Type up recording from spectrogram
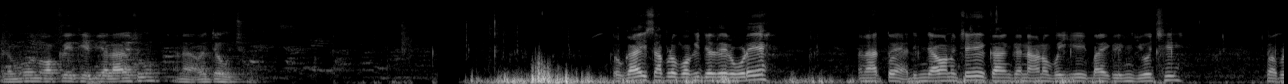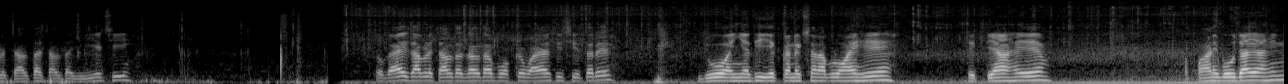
અને હું નોકરીથી બે લાવ્યો છું અને હવે જઉં છું. તો ગાઈસ આપણો પગી જશે રોડે. અને આજ તો હેડીને જવાનું છે, કારણ કે નાનો ભાઈ એ બાઇક લઈને ગયો છે. તો આપણે ચાલતા ચાલતા જઈએ છીએ. તો ગાઈસ આપણે ચાલતા ચાલતા પોકે વાયા છીએ ખેતરે જુઓ, અહીંયાથી એક કનેક્શન આપણું આ છે, એક ત્યાં છે. પાણી બહુ જાય અહીં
